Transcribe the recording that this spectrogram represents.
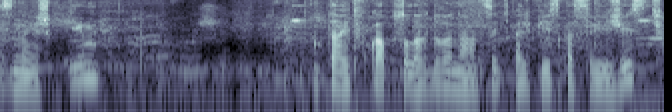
знижки. Тайт в капсулах 12, альпійська свіжість.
